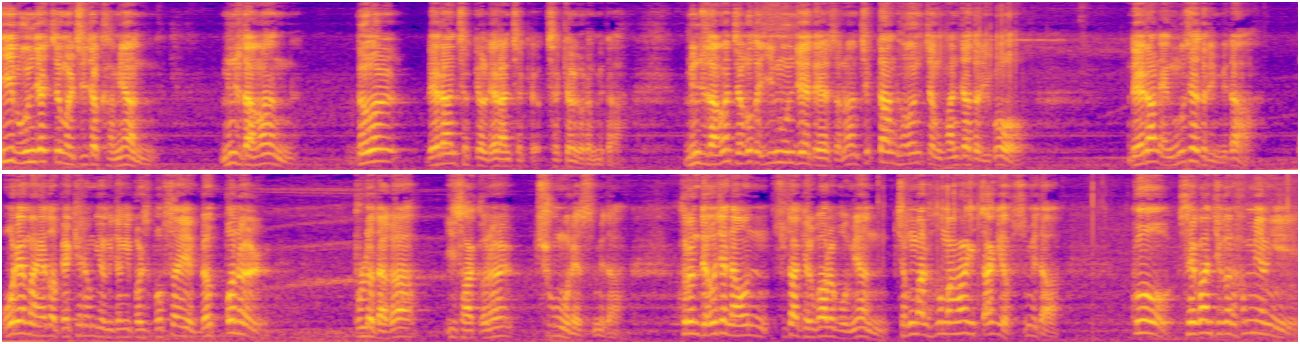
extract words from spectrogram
이 문제점을 지적하면 민주당은 늘 내란 척결, 내란 척결, 척결 그럽니다. 민주당은 적어도 이 문제에 대해서는 집단 허언증 환자들이고 내란 앵무새들입니다. 올해만 해도 백혜령 경정이 벌써 법사위에 몇 번을 불러다가 이 사건을 추궁을 했습니다. 그런데 어제 나온 수사 결과를 보면 정말 허망하기 짝이 없습니다. 그 세관 직원 한 명이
